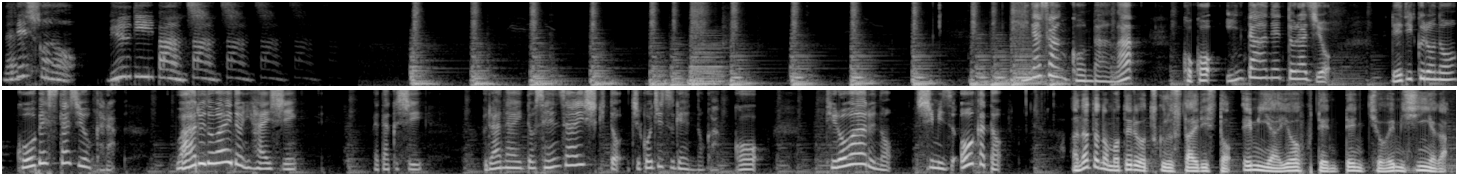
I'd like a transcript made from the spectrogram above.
なでしこのビューティーパンチ。皆さんこんばんは。ここインターネットラジオ、レディクロの神戸スタジオからワールドワイドに配信。私、占いと潜在意識と自己実現の学校、ティロワールの清水大香とあなたのモテルを作るスタイリスト、エミや洋服店店長エミ深也が、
